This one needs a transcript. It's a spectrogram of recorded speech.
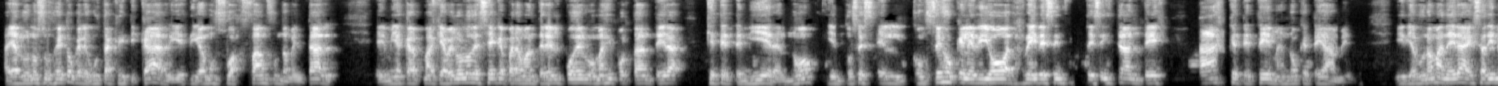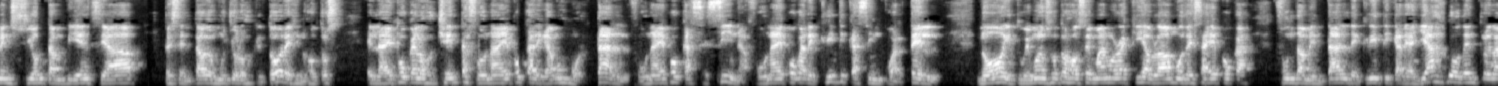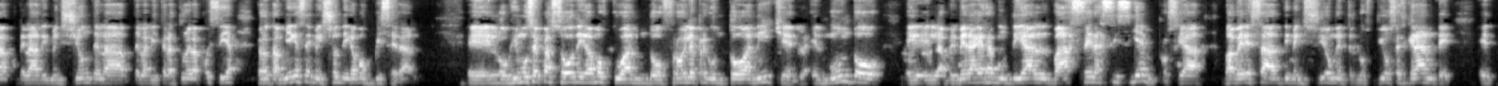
Hay algunos sujetos que les gusta criticar y es, digamos, su afán fundamental. Eh, Maquiavelo lo decía que para mantener el poder lo más importante era que te temieran, ¿no? Y entonces el consejo que le dio al rey ese, de ese instante es, haz que te teman, no que te amen y de alguna manera esa dimensión también se ha presentado en muchos de los escritores y nosotros en la época de los 80 fue una época, digamos, mortal, fue una época asesina, fue una época de crítica sin cuartel, ¿no? Y tuvimos nosotros, José Manuel, aquí, hablábamos de esa época fundamental de crítica, de hallazgo dentro de la, de la dimensión de la, de la literatura y la poesía, pero también esa dimensión, digamos, visceral. Eh, lo mismo se pasó, digamos, cuando Freud le preguntó a Nietzsche, el mundo eh, en la Primera Guerra Mundial va a ser así siempre, o sea, va a haber esa dimensión entre los dioses grandes, eh,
